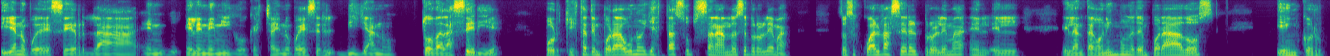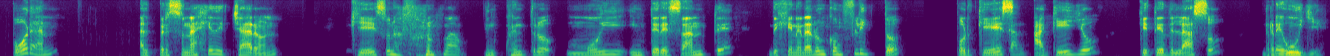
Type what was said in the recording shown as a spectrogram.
ella no puede ser la, en- el enemigo, ¿cachai? No puede ser el villano toda la serie, porque esta temporada 1 ya está subsanando ese problema. Entonces, ¿cuál va a ser el problema, el, el, el antagonismo en la temporada 2? E incorporan al personaje de Sharon, que es una forma, encuentro muy interesante de generar un conflicto, porque Me es encanta. aquello que Ted Lasso rehuye,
